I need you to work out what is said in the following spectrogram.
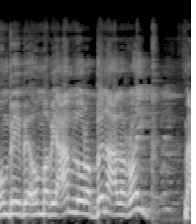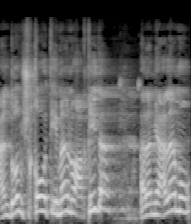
هم بي هم بيعاملوا ربنا على الريب. ما عندهمش قوة إيمان وعقيدة. ألم يعلموا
